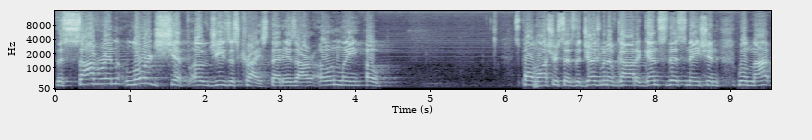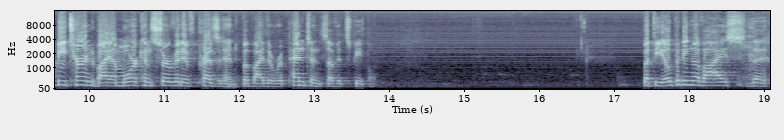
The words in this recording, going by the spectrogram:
the sovereign lordship of Jesus Christ that is our only hope. As Paul Washer says, the judgment of God against this nation will not be turned by a more conservative president, but by the repentance of its people. But the opening of eyes, the,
